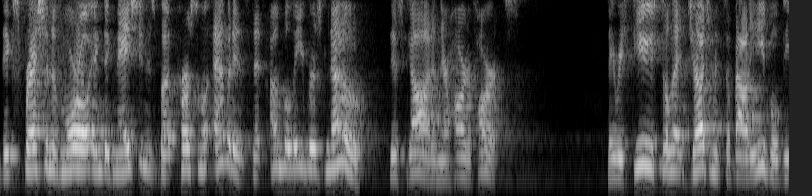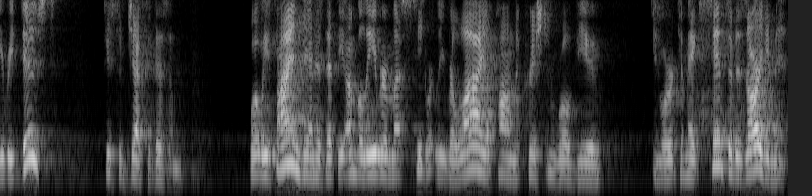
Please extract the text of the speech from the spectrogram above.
The expression of moral indignation is but personal evidence that unbelievers know this God in their heart of hearts. They refuse to let judgments about evil be reduced to subjectivism. What we find then is that the unbeliever must secretly rely upon the Christian worldview in order to make sense of his argument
